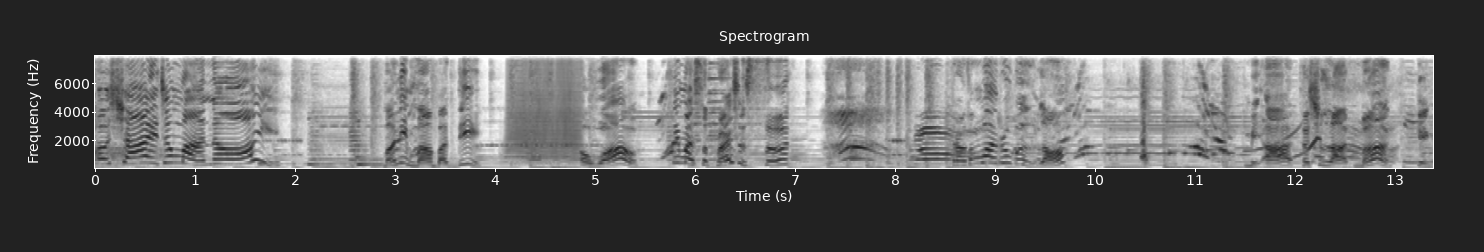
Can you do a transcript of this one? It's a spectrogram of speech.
โอ้ใช่เจ้าหมาน้อย มานี่มาบัดดี้โอ้ว้าว นี่มันเซอร์ไพรส์สุดๆ No! เราต้องวาดรูปอึเหรอ มีอาเธอฉลาดมาก เก่ง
